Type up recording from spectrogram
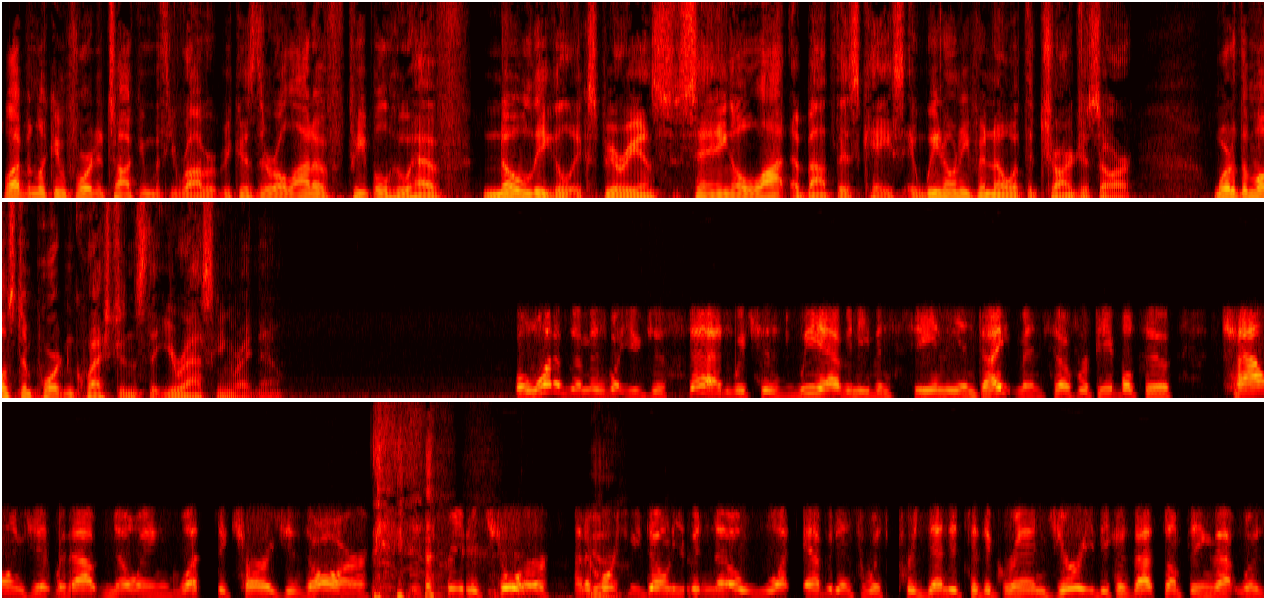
Well, I've been looking forward to talking with you, Robert, because there are a lot of people who have no legal experience saying a lot about this case, and we don't even know what the charges are. What are the most important questions that you're asking right now? Well, one of them is what you just said, which is we haven't even seen the indictment. So for people to challenge it without knowing what the charges are is premature. And of Yeah. course, we don't even know what evidence was presented to the grand jury because that's something that was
